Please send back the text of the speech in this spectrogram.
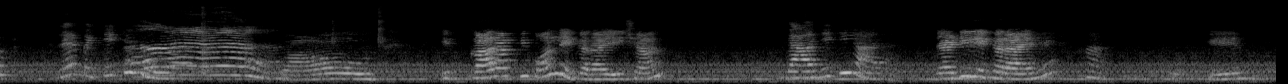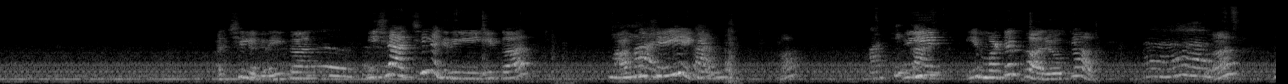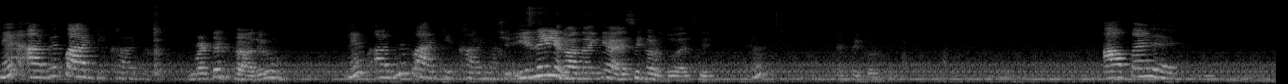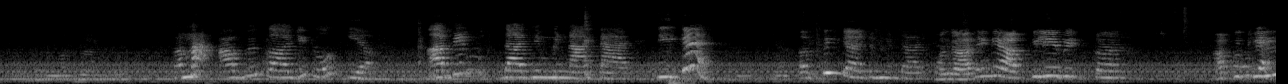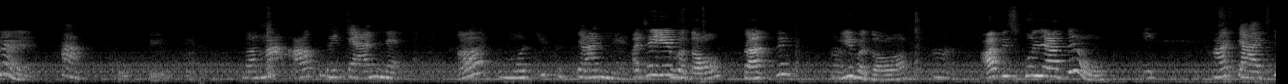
मैं बेटी को वाओ। ये कार आपकी कौन लेकर आए ईशान? दादी की है। डैडी लेकर आए हैं? हाँ। ओके। अच्छी लग रही कार। ईशा अच्छी लग रही है ये कार? आपको चाहिए क्या? हाँ? तो ये ये मटर खा रहे हो क्या? आप हाँ? मैं अभी पार्टी खाना मटर खा रहे हो? मैं अभी पार्टी खाना ये नहीं लगाना है क्या? ऐसे कर दो ऐसे। ऐसे कर दो। आपल है। मम्मा अभी पार्टी तो किया? अभी दादी में नाटा है ठीक है? अभी दादी में नाटा मंगा देंगे आपके लिए भी कार आपको खेलना है? हाँ। ओके मम्मा आप पहचानने हाँ? पहचानने अच्छा ये बताओ सात्विक ये बताओ आप। हाँ। आप स्कूल जाते हो? हाँ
